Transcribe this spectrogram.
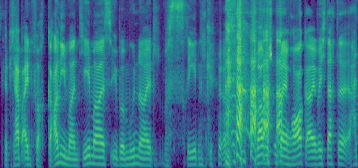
Ich glaube, ich habe einfach gar niemand jemals über Moon Knight was reden gehört. Ich war aber schon bei Hawkeye, wo ich dachte, hat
